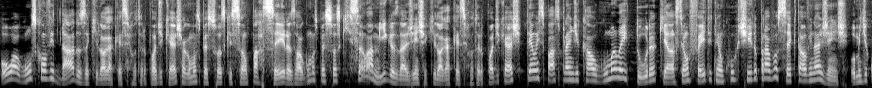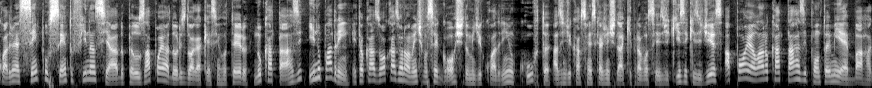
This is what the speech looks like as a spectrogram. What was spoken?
ou alguns convidados aqui do HQ Sem Roteiro Podcast, algumas pessoas que são parceiras, algumas pessoas que são amigas da gente aqui do HQ Sem Roteiro Podcast, tem um espaço para indicar alguma leitura que elas tenham feito e tenham curtido para você que tá ouvindo a gente. O Midi Quadrinho é 100% financiado pelos apoiadores do HQ Sem Roteiro no Catarse e no Padrim. Então, caso ocasionalmente você goste do Midi Quadrinho, curta as indicações que a gente dá aqui para vocês de 15 em 15 dias, apoia lá no catarse.me barra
